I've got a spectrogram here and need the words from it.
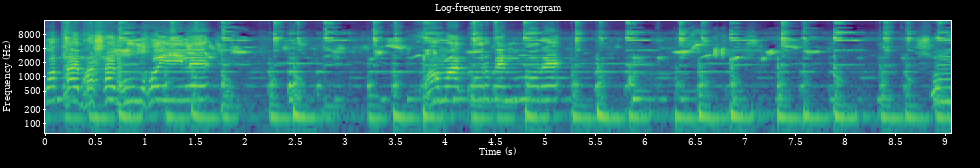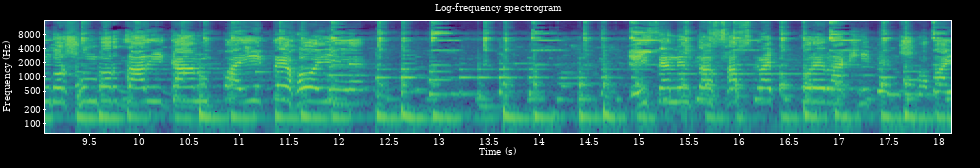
কথায় ভাষায় ভুল হইলে ক্ষমা করবেন মরে। সুন্দর সুন্দর জারি গান পাইতে হইলে এই চ্যানেলটা সাবস্ক্রাইব করে রাখিবেন সবাই।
